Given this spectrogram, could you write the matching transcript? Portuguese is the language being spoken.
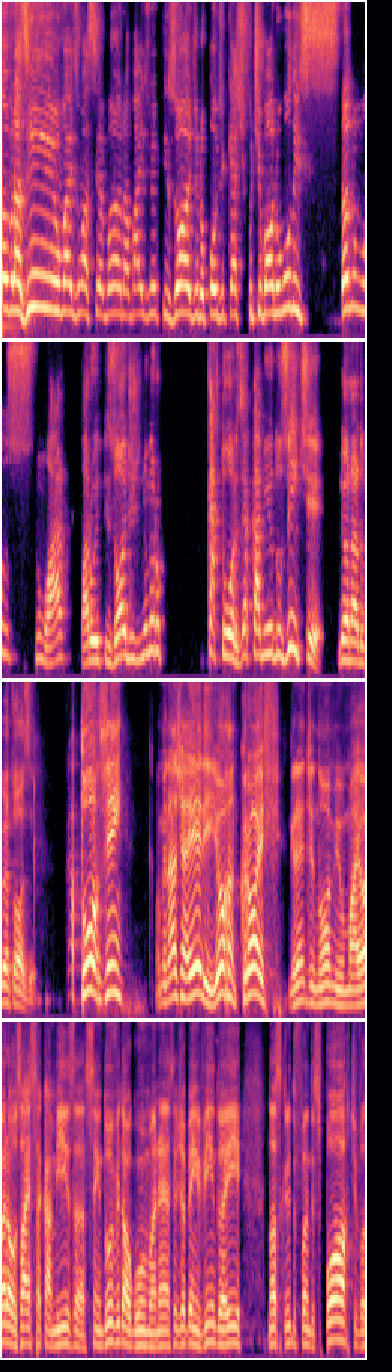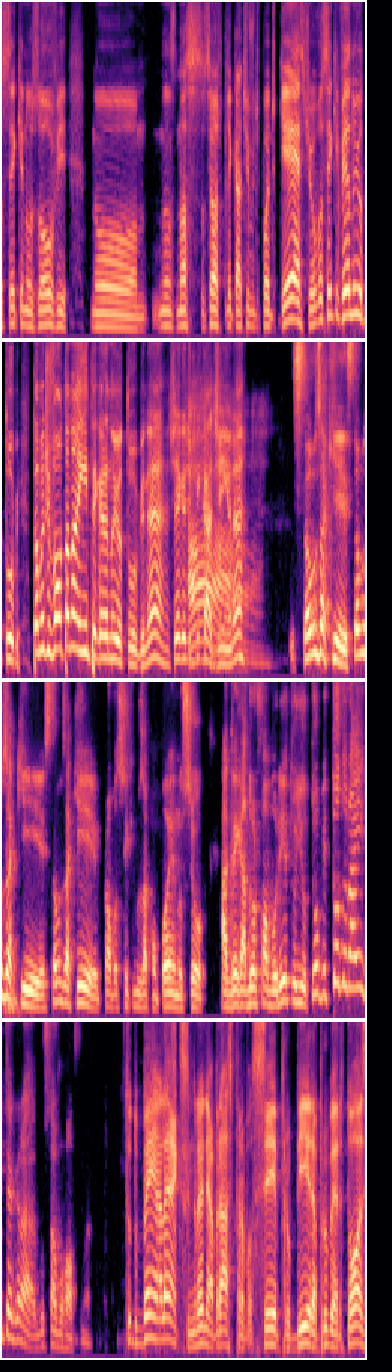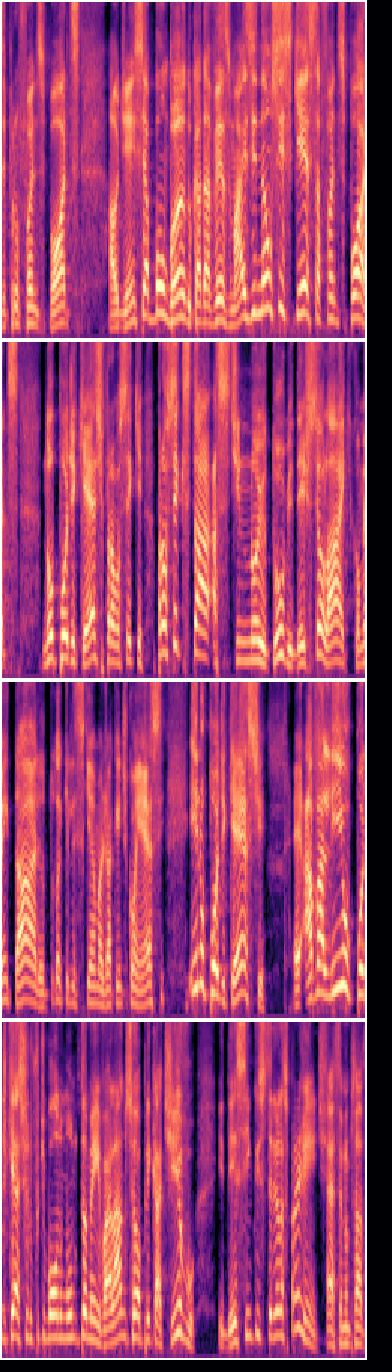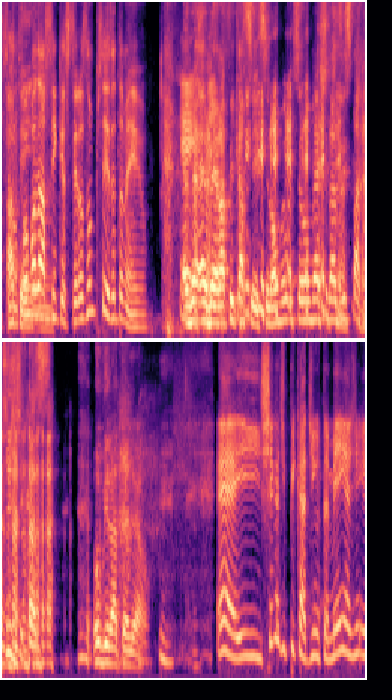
Alô Brasil, mais uma semana, mais um episódio no podcast Futebol no Mundo. Estamos no ar para o episódio de número 14, a caminho dos 20, Leonardo Bertozzi. 14, hein? Homenagem a ele, Johan Cruyff, grande nome, o maior a usar essa camisa, sem dúvida alguma, né? Seja bem-vindo aí, nosso querido fã do esporte, você que nos ouve no, no nosso seu aplicativo de podcast, ou você que vê no YouTube. Estamos de volta na íntegra no YouTube, né? Chega de picadinho, né? Estamos aqui, estamos aqui, estamos aqui para você que nos acompanha no seu agregador favorito, YouTube, tudo na íntegra, Gustavo Hoffman. Tudo bem, Alex? Um grande abraço para você, para o Bira, para o Bertozzi, para o Fã de Esportes. Audiência bombando cada vez mais. E não se esqueça, Fã de Esportes, no podcast, para você que para você que está assistindo no YouTube, deixe seu like, comentário, tudo aquele esquema já que a gente conhece. E no podcast, é, avalie o podcast do Futebol no Mundo também. Vai lá no seu aplicativo e dê cinco estrelas para gente. É, você não precisa, se ah, não tem, for para dar cinco estrelas, não precisa também, viu? É, é, é melhor ficar assim, senão você não mexe nas estatísticas, o Viratelhão. É, e chega de picadinho também. Gente,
